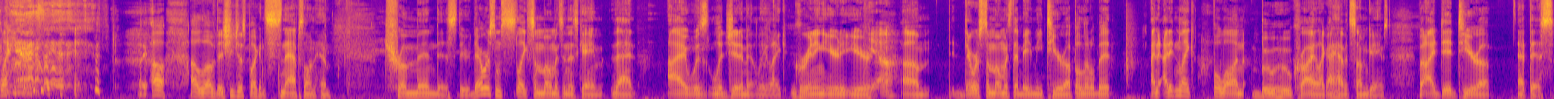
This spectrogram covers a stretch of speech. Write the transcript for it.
Like, like, oh, I loved it. She just fucking snaps on him. Tremendous, dude. There were some like some moments in this game that I was legitimately like grinning ear to ear yeah. um, there were some moments that made me tear up a little bit. I, I didn't like full on boo hoo cry like I have at some games, but I did tear up at this.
